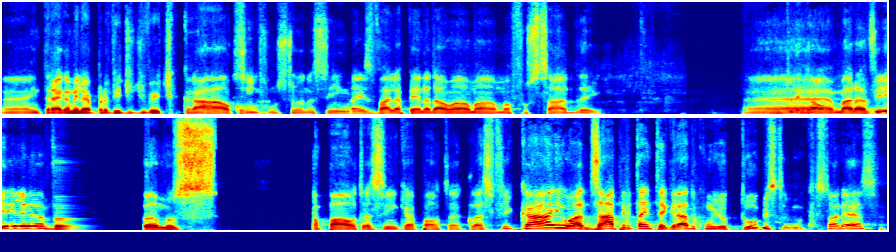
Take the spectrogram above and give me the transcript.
é, entrega melhor para vídeo de vertical, como Sim. funciona assim, mas vale a pena dar uma, uma, uma fuçada aí. Muito legal. É, maravilha. Vamos a pauta assim, que é a pauta classificar, e o WhatsApp está integrado com o YouTube? Que história é essa?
